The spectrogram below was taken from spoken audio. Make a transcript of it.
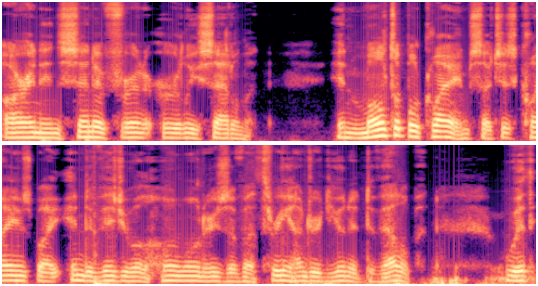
are an incentive for an early settlement. In multiple claims, such as claims by individual homeowners of a 300 unit development, with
